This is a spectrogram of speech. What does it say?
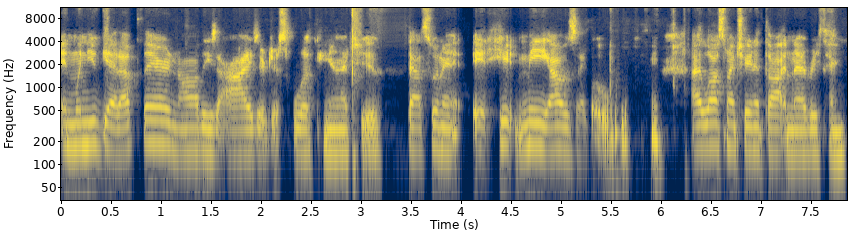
And when you get up there and all these eyes are just looking at you, that's when it, it hit me. I was like, oh, I lost my train of thought and everything.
